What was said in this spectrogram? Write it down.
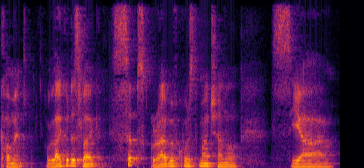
comment, like or dislike, subscribe of course to my channel. See ya!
